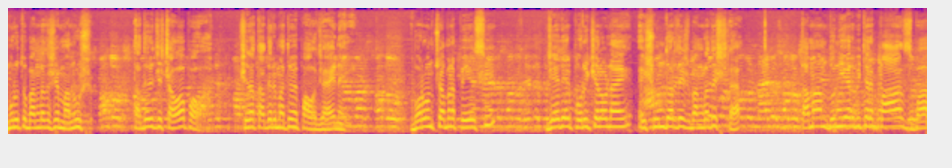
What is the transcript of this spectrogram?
মূলত বাংলাদেশের মানুষ তাদের যে চাওয়া পাওয়া, সেটা তাদের মাধ্যমে পাওয়া যায় না বরঞ্চ আমরা পেয়েছি যে এদের পরিচালনায় এই সুন্দর দেশ বাংলাদেশটা তামাম দুনিয়ার ভিতরে পাঁচ বা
